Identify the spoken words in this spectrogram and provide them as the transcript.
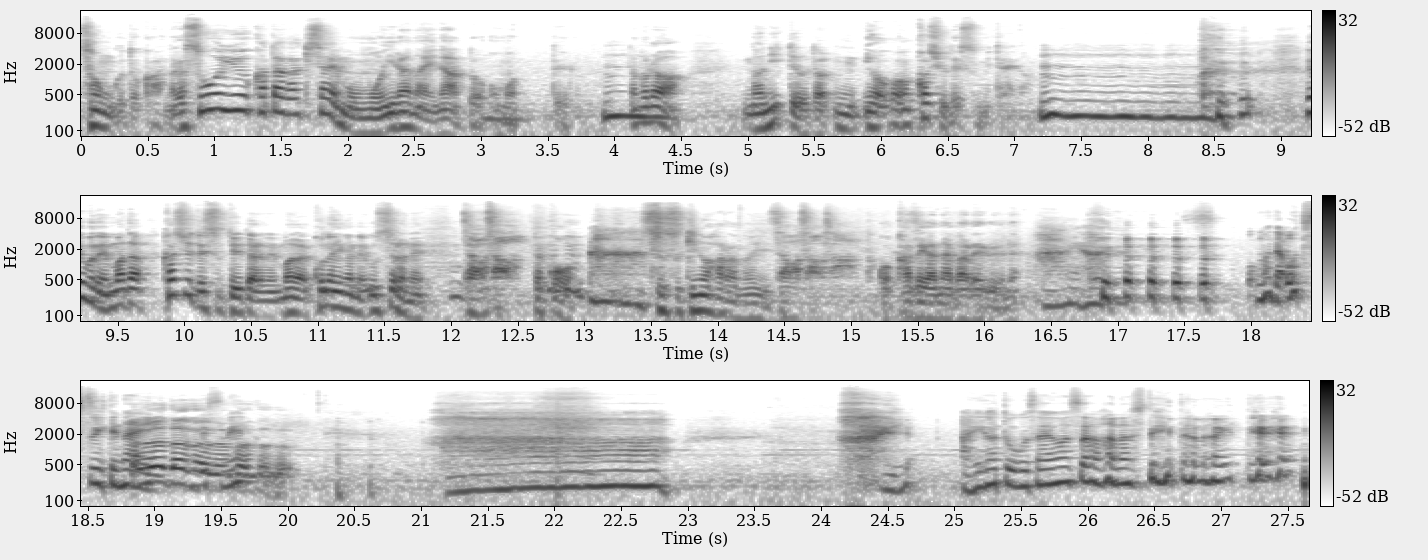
ソングとかなんかそういう肩書きさえももういらないなと思ってるう。ん。だから何言ってる歌うんいや歌手ですみたいな。でもねまだ歌手ですって言ったらねまだこの辺がねうっすらねざわざわってこうすすきの原のようにざわざわざわっとこう風が流れるよね。はいはい。まだ落ち着いてないですね。はあはいありがとうございます。話していただいて。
